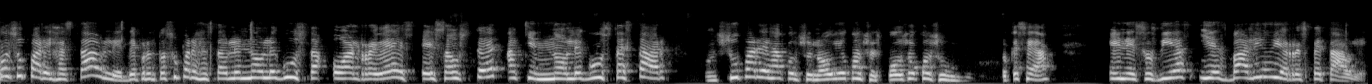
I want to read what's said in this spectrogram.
con su pareja estable. De pronto a su pareja estable no le gusta o al revés, es a usted a quien no le gusta estar con su pareja, con su novio, con su esposo, con su lo que sea, en esos días y es válido y es respetable.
